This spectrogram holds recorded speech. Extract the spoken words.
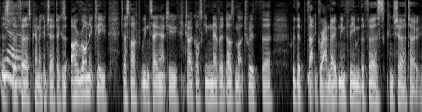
as the first piano concerto. Because ironically, just after we've been saying actually Tchaikovsky never does much with the with the, that grand opening theme of the first concerto.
